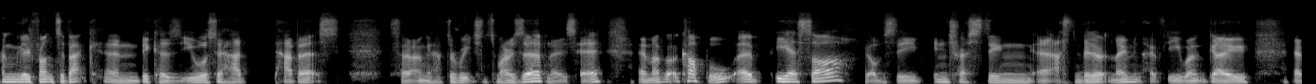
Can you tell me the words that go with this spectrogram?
I'm going to go front to back um, because you also had Havertz. So I'm going to have to reach into my reserve notes here. Um, I've got a couple. Uh, ESR, obviously interesting uh, Aston Villa at the moment. Hopefully he won't go. Uh,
